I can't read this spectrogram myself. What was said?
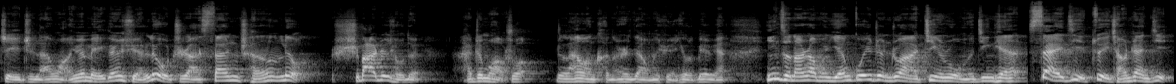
这一支篮网，因为每个人选六支啊，三乘六，十八支球队，还真不好说。篮网可能是在我们选秀的边缘，因此呢，让我们言归正传，进入我们今天赛季最强战绩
